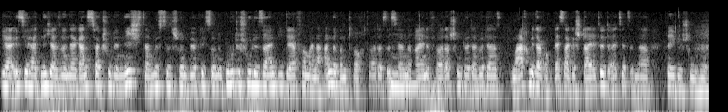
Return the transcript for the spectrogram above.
Ja, ist sie halt nicht. Also in der Ganztagsschule nicht. Da müsste es schon wirklich so eine gute Schule sein wie der von meiner anderen Tochter. Das ist mhm. ja eine mhm. reine Förderschule. Da wird der Nachmittag auch besser gestaltet als jetzt in der Regelschule.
